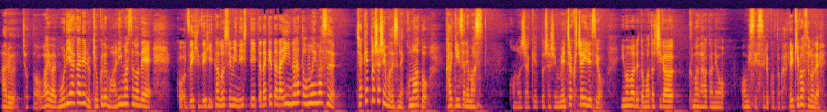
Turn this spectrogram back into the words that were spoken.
ある、ちょっとワイワイ盛り上がれる曲でもありますので、こう、ぜひぜひ楽しみにしていただけたらいいなと思います。ジャケット写真もですね、この後解禁されます。このジャケット写真めちゃくちゃいいですよ。今までとまた違う熊田茜をお見せすることができますので、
